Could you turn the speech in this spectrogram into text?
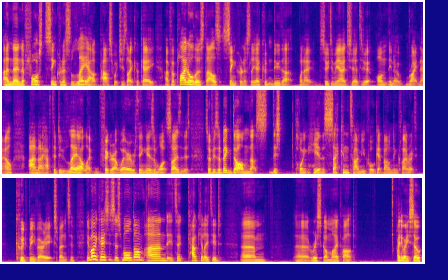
And then a forced synchronous layout pass, which is like, okay, I've applied all those styles synchronously. I couldn't do that when I suited me. I actually had to do it on, you know, right now. And I have to do layout, like figure out where everything is and what size it is. So if it's a big DOM, that's this point here, the second time you call get bounding client rect could be very expensive. In my case, it's a small DOM and it's a calculated um, uh, risk on my part. Anyway, so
